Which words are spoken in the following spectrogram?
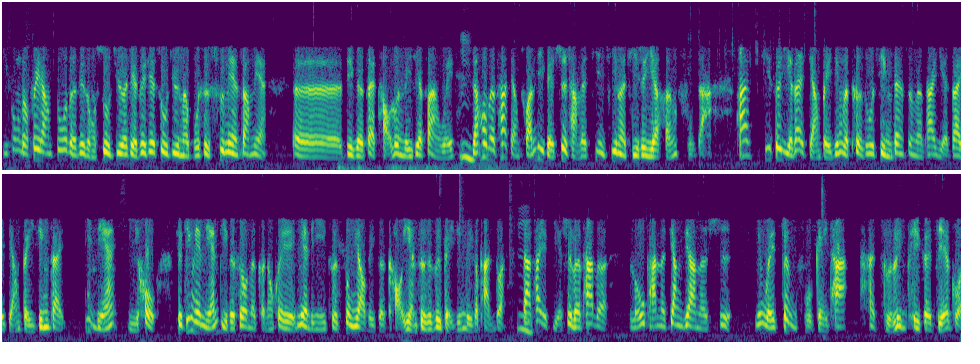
提供了非常多的这种数据，而且这些数据呢不是市面上面。呃，这个在讨论的一些范围，嗯，然后呢，他想传递给市场的信息呢，其实也很复杂。他其实也在讲北京的特殊性，但是呢，他也在讲北京在一年以后，就今年年底的时候呢，可能会面临一次重要的一个考验，这是对北京的一个判断。但他也解释了他的楼盘的降价呢，是因为政府给他指令的一个结果。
